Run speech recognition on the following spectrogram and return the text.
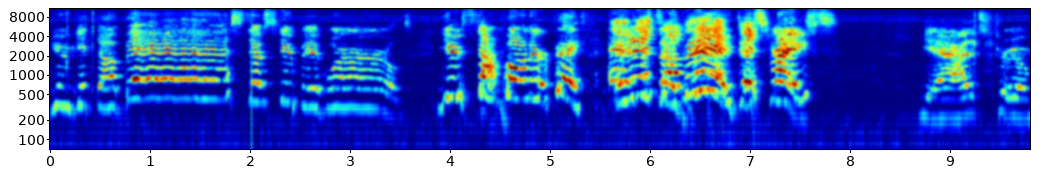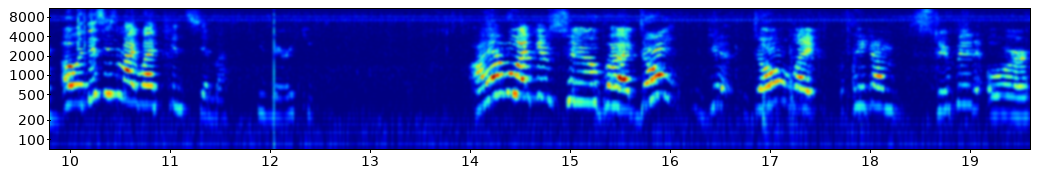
You get the best of stupid worlds. You stomp on her face, and it's a big disgrace. Yeah, it's true. Oh, and this is my webkin Simba. He's very cute. I have webcams too, but don't get don't like think I'm stupid or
